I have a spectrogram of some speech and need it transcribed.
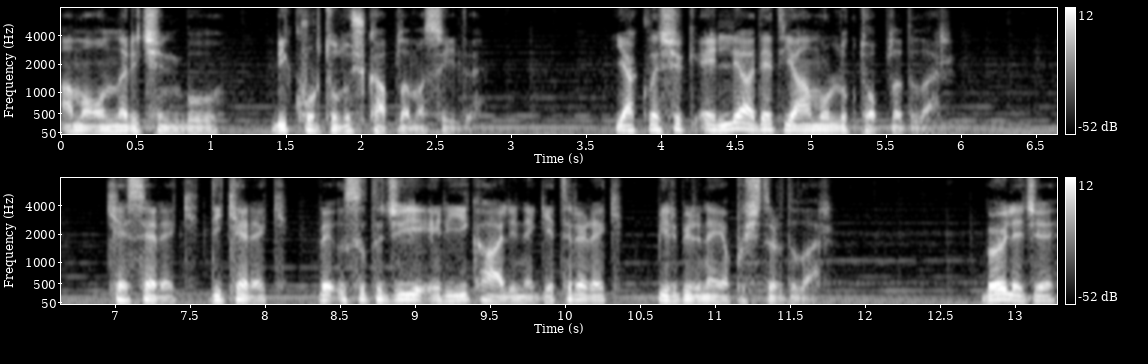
Ama onlar için bu bir kurtuluş kaplamasıydı. Yaklaşık 50 adet yağmurluk topladılar. Keserek, dikerek ve ısıtıcıyı eriyik haline getirerek birbirine yapıştırdılar. Böylece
